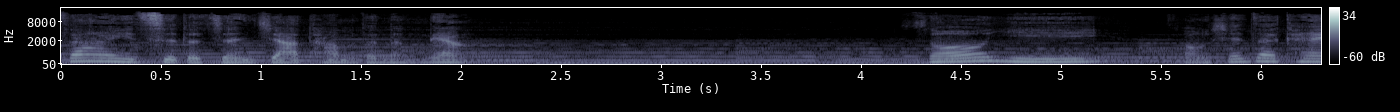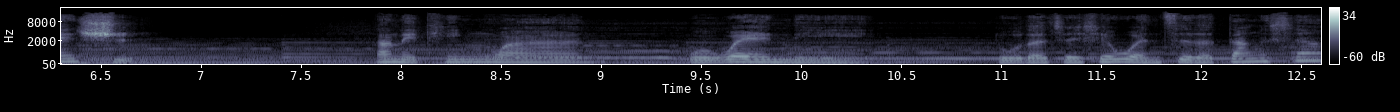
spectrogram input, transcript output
再一次的增加他们的能量。所以，从现在开始，当你听完我为你。读的这些文字的当下，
